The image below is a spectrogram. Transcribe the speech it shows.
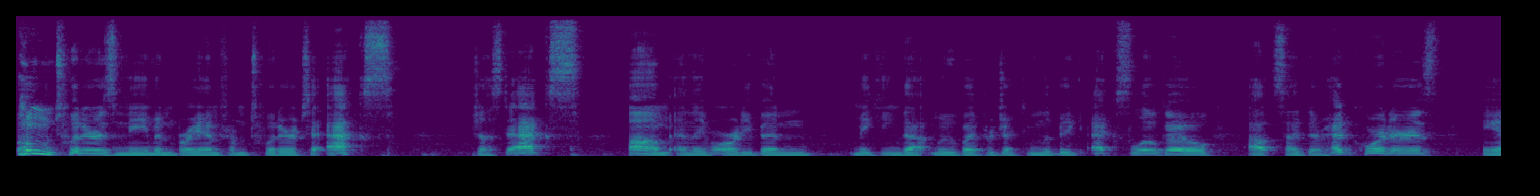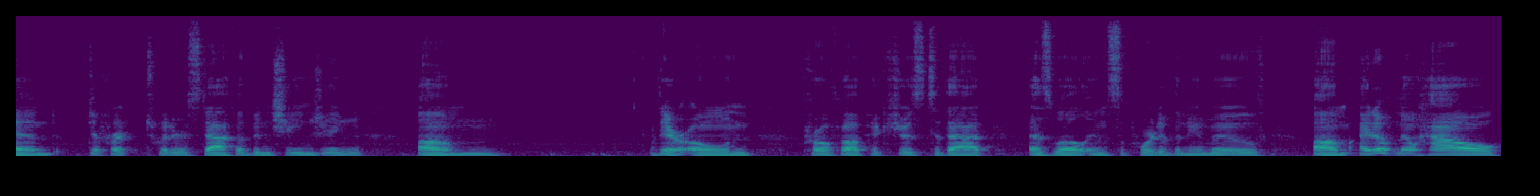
Twitter's name and brand from Twitter to X, just X. Um, and they've already been making that move by projecting the big X logo outside their headquarters, and different Twitter staff have been changing um, their own profile pictures to that as well in support of the new move. Um, I don't know how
